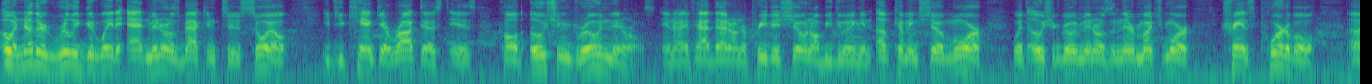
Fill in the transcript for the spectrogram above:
Oh, another really good way to add minerals back into soil if you can't get rock dust is called ocean grown minerals. And I've had that on a previous show and I'll be doing an upcoming show more with ocean grown minerals and they're much more transportable. Uh,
